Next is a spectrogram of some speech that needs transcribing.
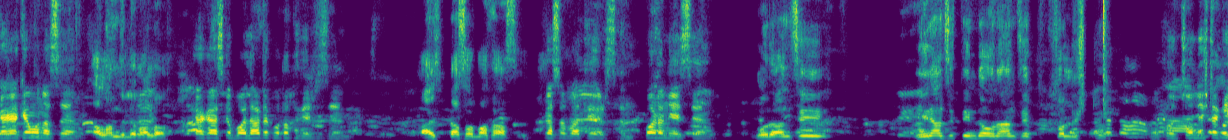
কাকা কেমন আছেন? আলহামদুলিল্লাহ ভালো। কাকা আজকে বয়লা হাটে কোথা থেকে এসেছেন? আজ পেছর মাথা আছে। পেশা পাতি আসছেন। কটা নিয়েছেন? গরু আনছি ইন আনছি তিনটা উন আনছি চল্লিশটা চল্লিশটা কি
